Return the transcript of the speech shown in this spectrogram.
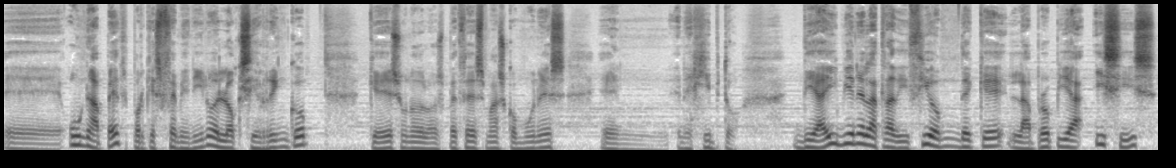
eh, una pez, porque es femenino, el oxirrinco, que es uno de los peces más comunes en, Egipto. De ahí viene la tradición de que la propia Isis,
